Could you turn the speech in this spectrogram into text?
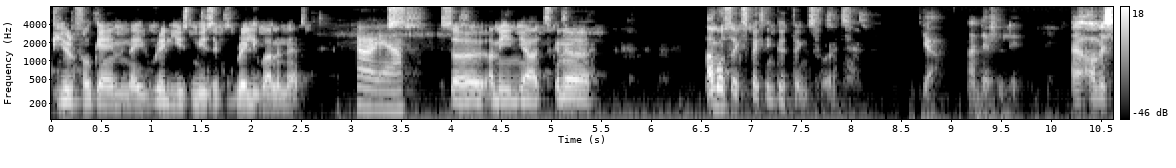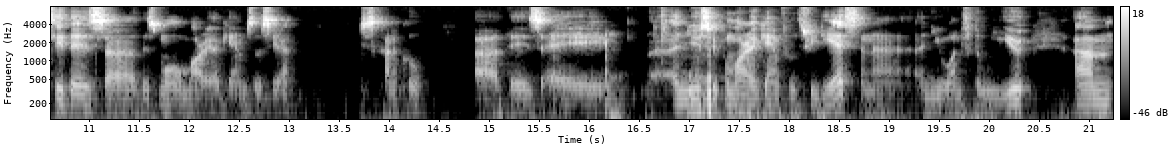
beautiful game. and They really used music really well in that. Oh yeah. So I mean, yeah, it's gonna. I'm also expecting good things for it. Yeah, definitely. Uh, obviously, there's uh, there's more Mario games this year, which is kind of cool. Uh, there's a a new Super Mario game from 3DS and a, a new one for the Wii U. Um,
